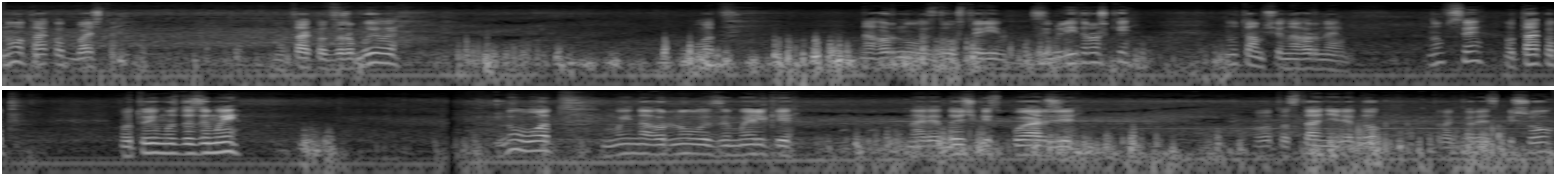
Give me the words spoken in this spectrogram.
Ну, так от, бачите, отак от зробили. От, нагорнули з двох сторін землі трошки, ну там ще нагорнемо. Ну все, отак от готуємось до зими. Ну от, ми нагорнули земельки на рядочки спаржі. От останній рядок, тракторець пішов,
